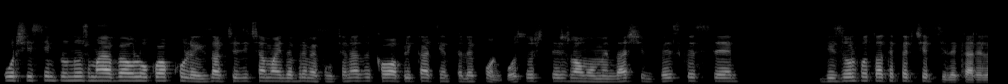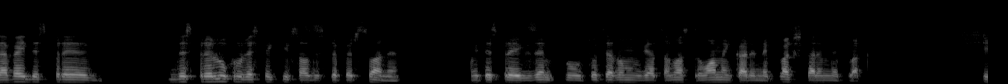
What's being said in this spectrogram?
pur și simplu nu-și mai aveau loc acolo. Exact ce ziceam mai devreme, funcționează ca o aplicație în telefon. Poți să o ștergi la un moment dat și vezi că se dizolvă toate percepțiile care le aveai despre, despre lucrul respectiv sau despre persoane. Uite, spre exemplu, toți avem în viața noastră oameni care ne plac și care nu ne plac. Și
